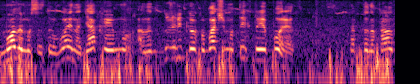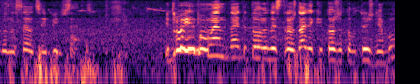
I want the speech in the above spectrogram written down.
молимося за того воїна, дякуємо, але дуже рідко ми побачимо тих, хто є поряд. Так, хто направду несе оцей біль в серці. І другий момент, знаєте, того страждання, який теж того тижня був,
